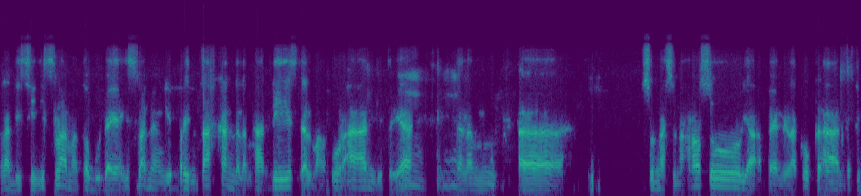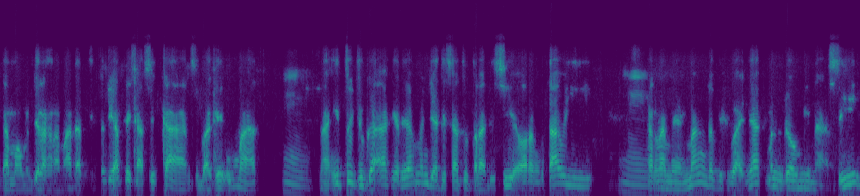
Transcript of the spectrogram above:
tradisi Islam atau budaya Islam yang diperintahkan dalam hadis dalam Al-Quran gitu ya Hmm. Hmm. dalam eh, sunnah-sunnah Rasul ya apa yang dilakukan ketika mau menjelang Ramadan itu diaplikasikan sebagai umat. Hmm. Nah itu juga akhirnya menjadi satu tradisi orang Betawi Hmm. karena memang lebih banyak mendominasi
